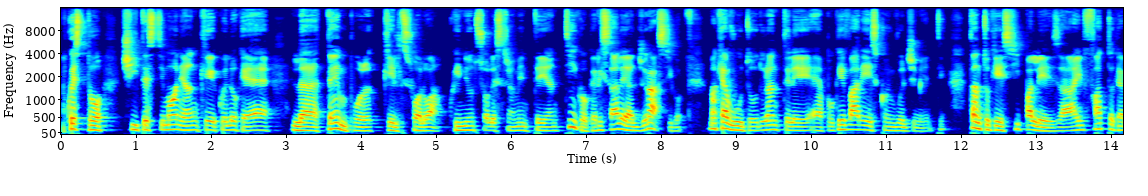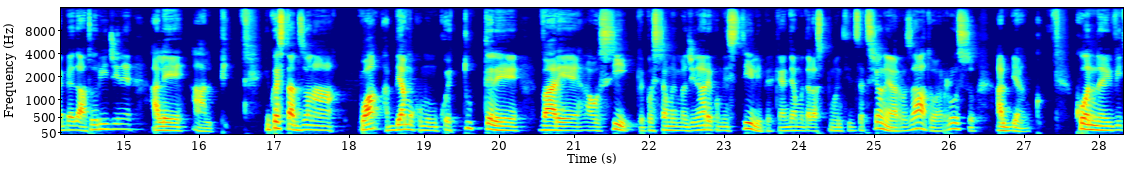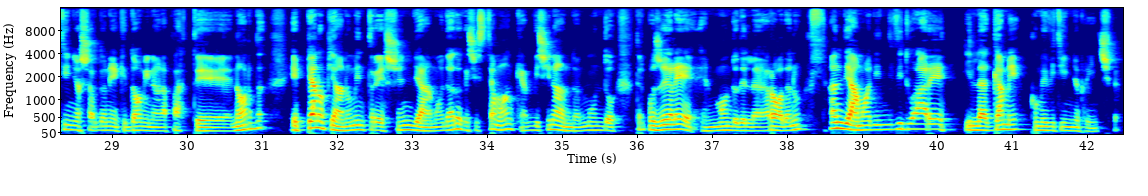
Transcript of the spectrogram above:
Questo ci testimonia anche quello che è il tempo che il suolo ha, quindi un suolo estremamente antico che risale al Giurassico, ma che ha avuto durante le epoche vari sconvolgimenti, tanto che si palesa il fatto che abbia dato origine alle Alpi. In questa zona Qua abbiamo comunque tutte le varie AOC che possiamo immaginare come stili, perché andiamo dalla spumantizzazione al rosato, al rosso, al bianco, con il vitigno Chardonnay che domina la parte nord e piano piano mentre scendiamo, dato che ci stiamo anche avvicinando al mondo Beaujolais e il mondo del Rodano, andiamo ad individuare il Gamay come vitigno principe.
